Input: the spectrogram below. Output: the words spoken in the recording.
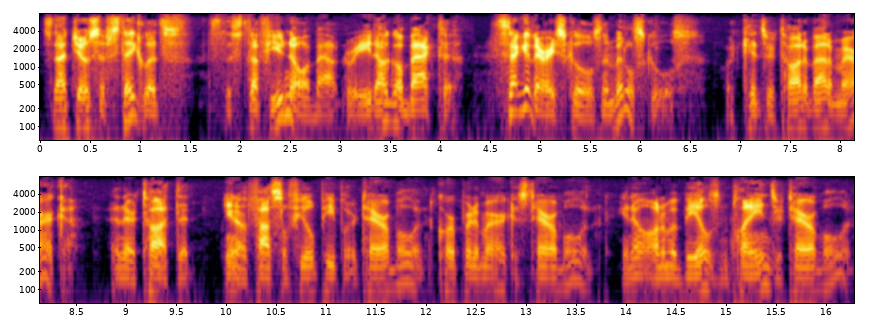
it's not Joseph Stiglitz. It's the stuff you know about, Reed. I'll go back to secondary schools and middle schools, where kids are taught about America, and they're taught that you know fossil fuel people are terrible, and corporate America is terrible, and you know automobiles and planes are terrible, and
